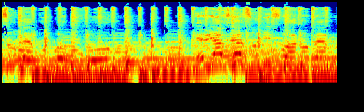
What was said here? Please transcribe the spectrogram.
Esu we nyina mi suro Binyami amenya no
